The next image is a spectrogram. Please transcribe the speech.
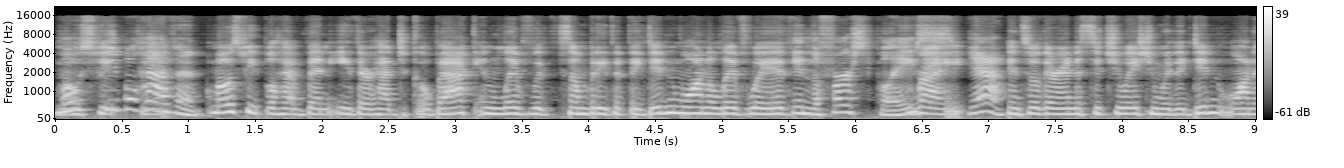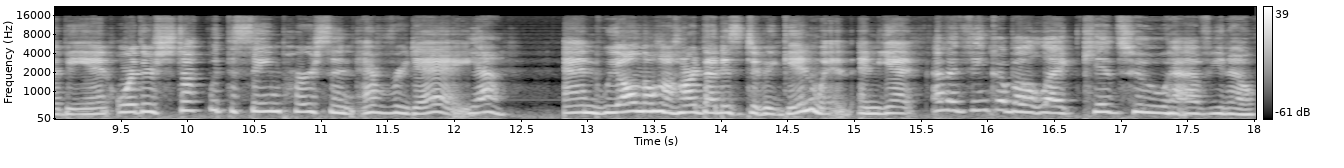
Most, pe- people haven't Most people have been either had to go back and live with somebody that they didn't want to live with. in the first place. Right. Yeah. And so they're in a situation where they didn't want to be in, or they're stuck with the same person every day. Yeah. And we all know how hard that is to begin with. And yet, And I think about like kids who have, you know,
